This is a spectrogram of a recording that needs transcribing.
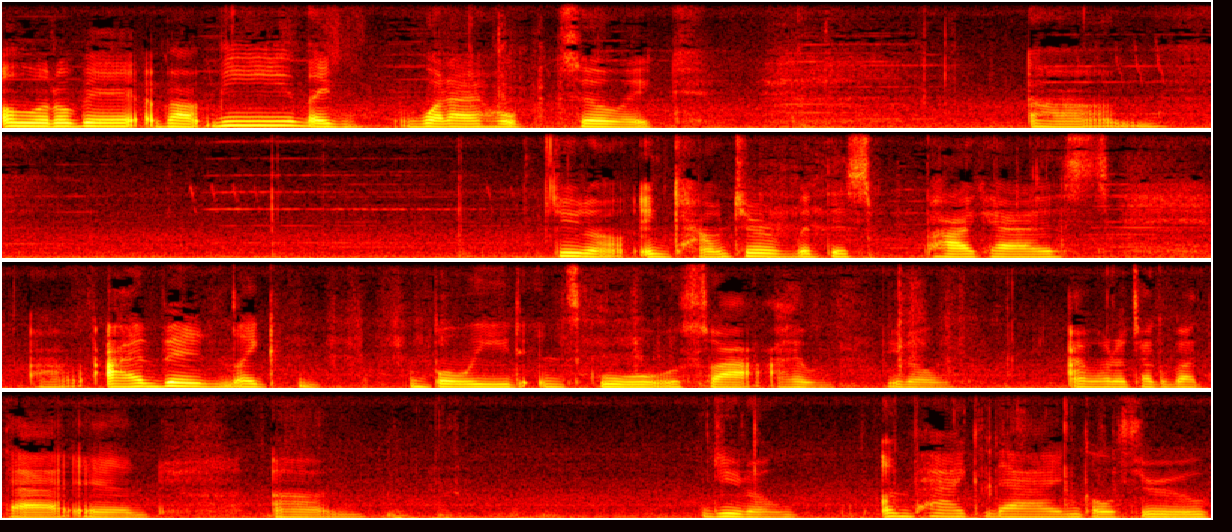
a little bit about me, like what I hope to like um you know encounter with this podcast. Uh, I've been like bullied in school, so I, I you know I want to talk about that and, um, you know, unpack that and go through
